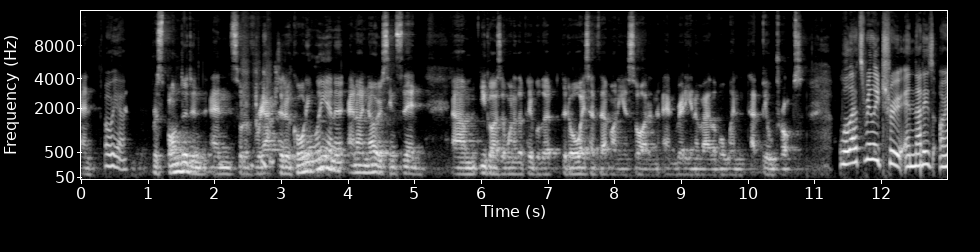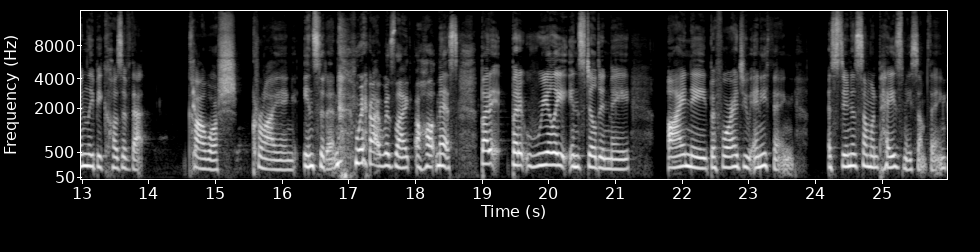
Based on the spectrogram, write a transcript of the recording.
and oh yeah responded and and sort of reacted accordingly. And and I know since then. Um, you guys are one of the people that, that always have that money aside and, and ready and available when that bill drops. Well, that's really true. And that is only because of that car wash crying incident where I was like a hot mess. But it but it really instilled in me I need before I do anything, as soon as someone pays me something,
